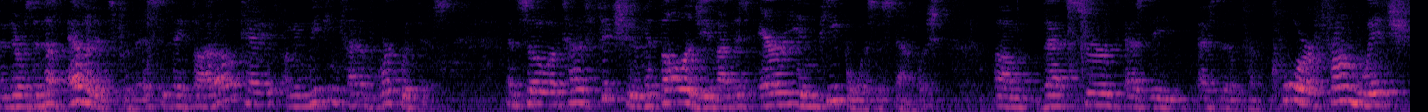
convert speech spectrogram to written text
And there was enough evidence for this that they thought, okay, I mean, we can kind of work with this. And so a kind of fiction, mythology about this Aryan people was established um, that served as the, as the kind of core from which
